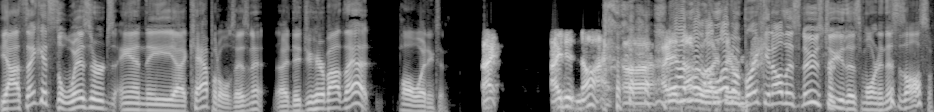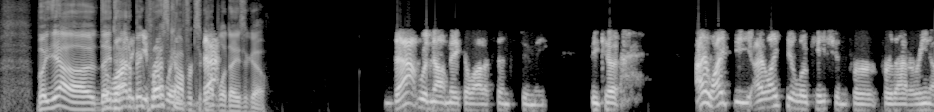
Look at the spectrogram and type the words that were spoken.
yeah, I think it's the Wizards and the uh, Capitals, isn't it? Uh, did you hear about that, Paul Whittington? I I did not. Uh, I did I not love, I love were, I'm breaking all this news to you this morning. This is awesome. But yeah, uh, they had a big press conference a That- couple of days ago. That would not make a lot of sense to me because I like the I like the location for for that arena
